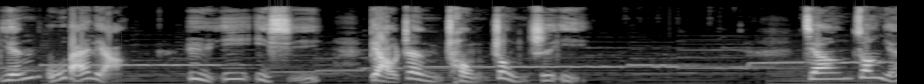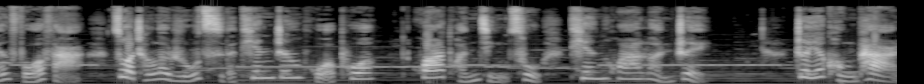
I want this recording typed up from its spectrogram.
银五百两，御衣一袭，表证宠重之意。将庄严佛法做成了如此的天真活泼，花团锦簇，天花乱坠。这也恐怕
